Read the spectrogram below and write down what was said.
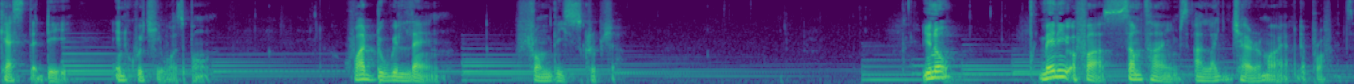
curse the day in which he was born. What do we learn from this scripture? You know, Many of us sometimes are like Jeremiah the prophet.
